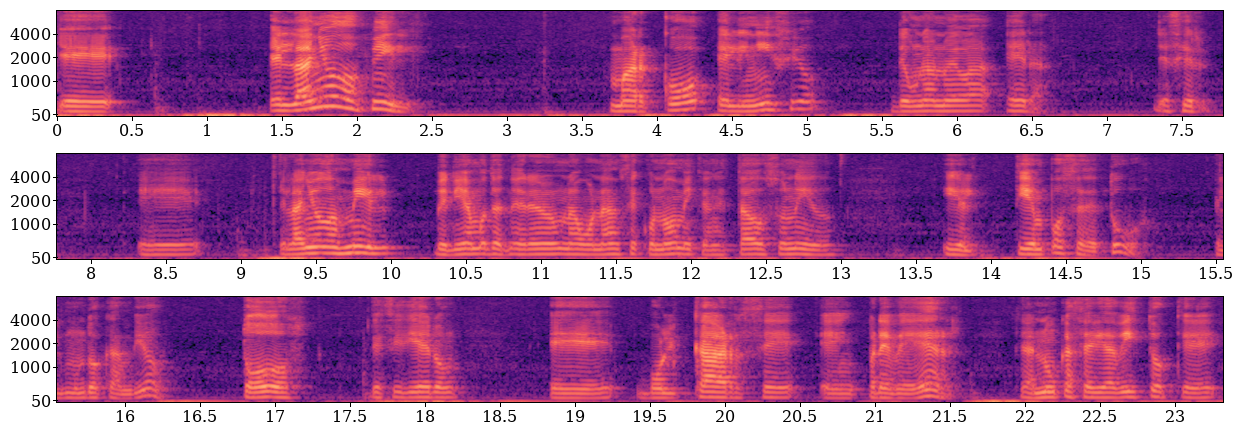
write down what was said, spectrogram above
eh, el año 2000 marcó el inicio de una nueva era. Es decir, eh, el año 2000 veníamos de tener una bonanza económica en Estados Unidos y el tiempo se detuvo, el mundo cambió todos decidieron eh, volcarse en prever. O sea, nunca se había visto que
